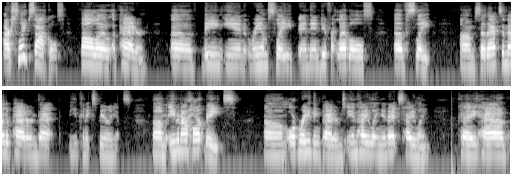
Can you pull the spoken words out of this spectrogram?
Our sleep cycles follow a pattern of being in REM sleep and then different levels of sleep. Um, so that's another pattern that you can experience. Um, even our heartbeats um, or breathing patterns, inhaling and exhaling, okay, have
